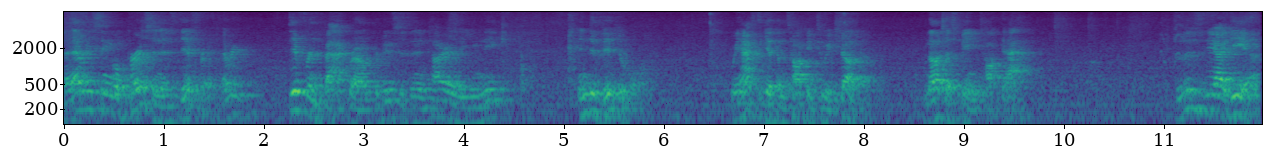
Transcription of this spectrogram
that every single person is different. Every different background produces an entirely unique individual. We have to get them talking to each other, not just being talked at. So this is the idea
